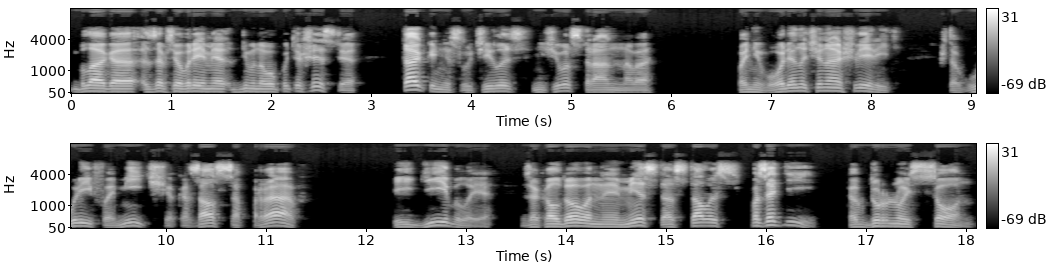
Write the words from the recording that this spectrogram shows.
Благо, за все время дневного путешествия так и не случилось ничего странного. Поневоле начинаешь верить, что Гурий Фомич оказался прав, и гиблое, заколдованное место осталось позади, как дурной сон.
